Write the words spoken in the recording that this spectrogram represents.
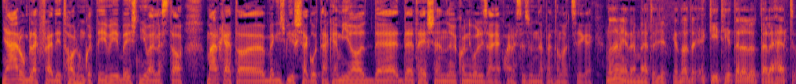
nyáron Black Friday-t hallunk a tévébe, és nyilván ezt a márkát a, meg is bírságolták emiatt, de, de teljesen kannibalizálják már ezt az ünnepet a nagy cégek. Na de miért nem lehet egyébként? De két héttel előtte lehet,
